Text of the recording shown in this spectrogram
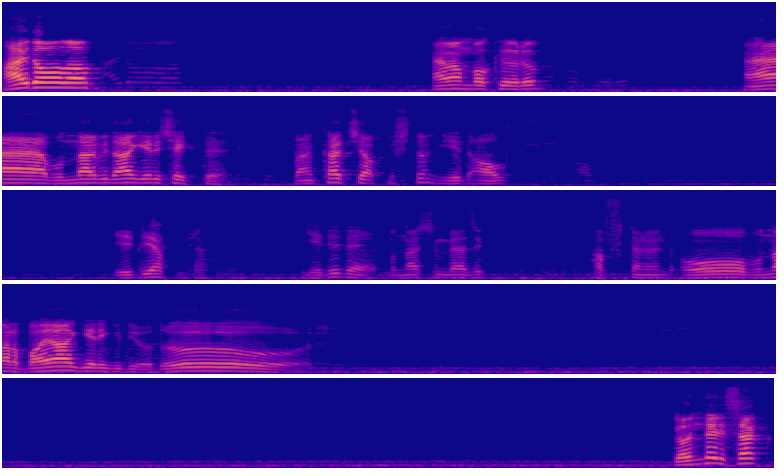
Haydi oğlum. Hemen bakıyorum. Ha, bunlar bir daha geri çekti. Ben kaç yapmıştım? 7 6 7 yapmıştın. yani. 7 de bunlar şimdi birazcık hafiften önde. Oo bunlar bayağı geri gidiyor. Dur. Gönder İshak.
